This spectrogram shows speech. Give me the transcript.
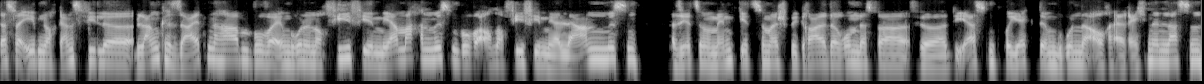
dass wir eben noch ganz viele blanke Seiten haben, wo wir im Grunde noch viel, viel mehr machen müssen, wo wir auch noch viel, viel mehr lernen müssen. Also jetzt im Moment geht es zum Beispiel gerade darum, dass wir für die ersten Projekte im Grunde auch errechnen lassen,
